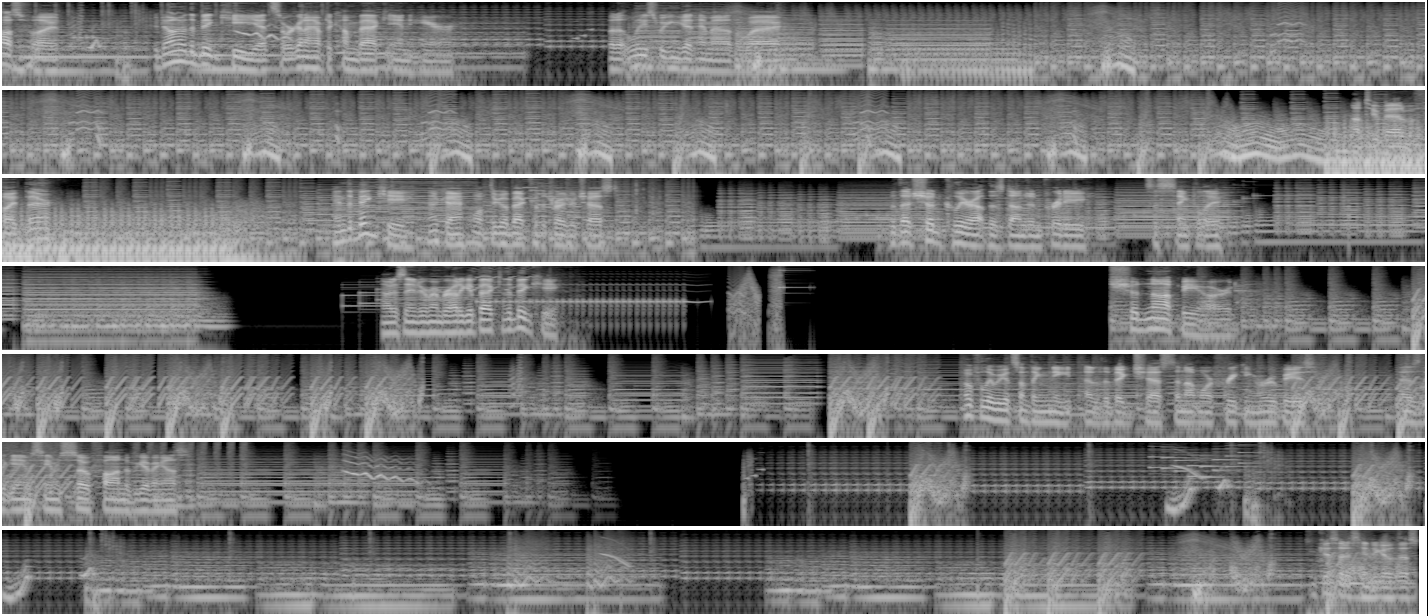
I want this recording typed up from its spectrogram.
Boss fight. We don't have the big key yet, so we're gonna have to come back in here. But at least we can get him out of the way. Not too bad of a fight there. The big key. Okay, we'll have to go back for the treasure chest. But that should clear out this dungeon pretty succinctly. I just need to remember how to get back to the big key. Should not be hard. Hopefully we get something neat out of the big chest and not more freaking rupees, as the game seems so fond of giving us.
